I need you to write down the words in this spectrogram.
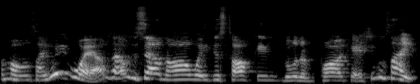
My mom was like, you at? I was, I was just out in the hallway just talking, doing the podcast. She was like,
